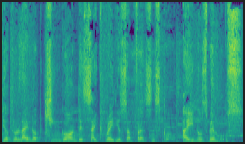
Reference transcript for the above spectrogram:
de otro lineup chingón de Psych Radio San Francisco. Ahí nos vemos.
